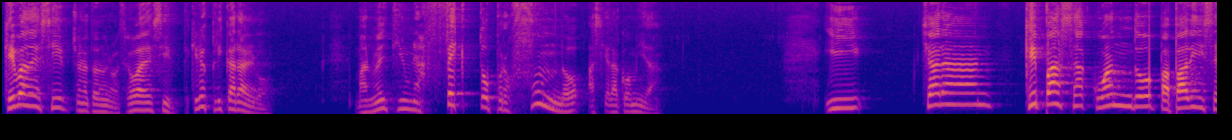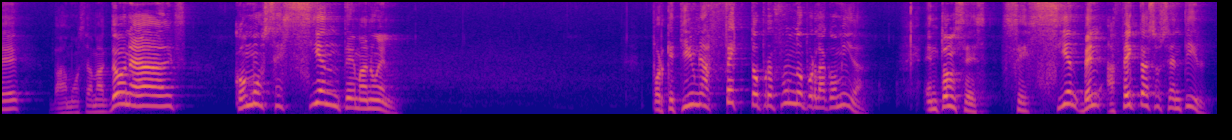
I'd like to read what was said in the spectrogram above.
¿Qué va a decir Jonathan de Se va a decir, te quiero explicar algo. Manuel tiene un afecto profundo hacia la comida. Y, charán, ¿qué pasa cuando papá dice, vamos a McDonald's? ¿Cómo se siente Manuel? porque tiene un afecto profundo por la comida. Entonces, se siente, ven, afecta su sentir.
